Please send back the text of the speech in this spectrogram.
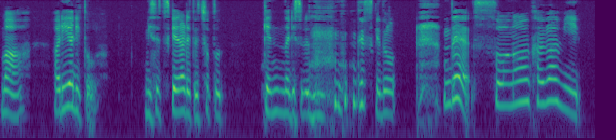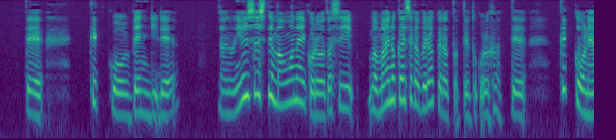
まあ、ありありと見せつけられてちょっとげんなりするんですけど、で、その鏡って結構便利で、あの、入社して間もない頃私、まあ前の会社がブラックだったっていうところがあって、結構ね、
